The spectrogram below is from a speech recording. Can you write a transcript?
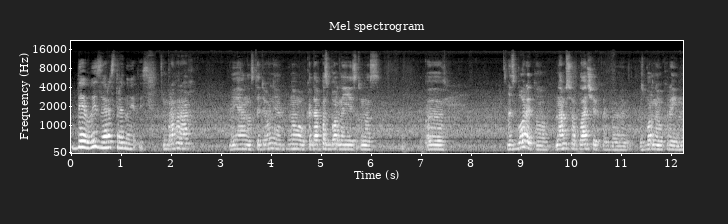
Де ви зараз тренуєтесь? В Броварах. Я на стадионе. Ну, когда по сборной есть у нас э, сборы, то нам все оплачивает как бы сборная Украины.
